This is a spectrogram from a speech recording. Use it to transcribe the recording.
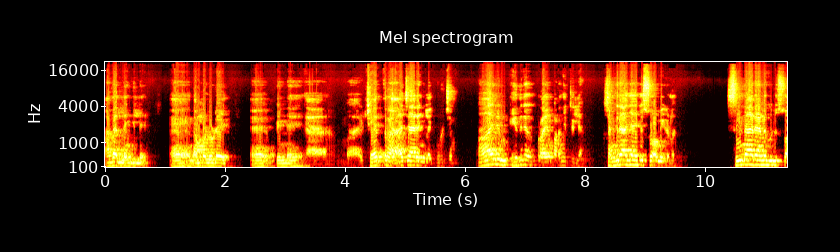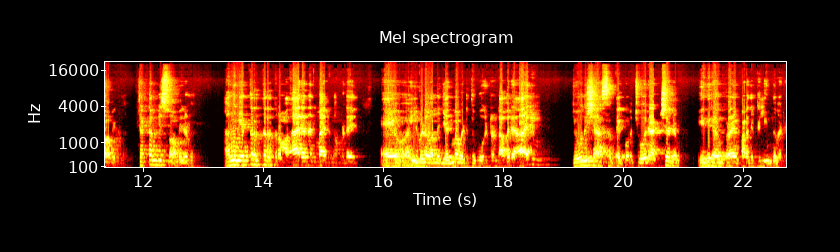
അതല്ലെങ്കിൽ നമ്മളുടെ പിന്നെ ക്ഷേത്ര ആചാരങ്ങളെ കുറിച്ചും ആരും എതിരഭിപ്രായം പറഞ്ഞിട്ടില്ല. ശങ്കരാചാര്യ സ്വാമികൾ ശ്രീനാരായണ ഗുരുസ്വാമികൾ ചട്ടമ്പി സ്വാമികൾ അങ്ങനെ എത്ര എത്ര എത്ര മഹാരഥന്മാർ നമ്മുടെ ഇവിടെ വന്ന് ജന്മമെടുത്തു പോയിട്ടുണ്ട്. അവരാരും ജ്യോതിശാസ്ത്രത്തെ കുറിച്ച് ഒരു അക്ഷരം എതിരഭിപ്രായം പറഞ്ഞിട്ടില്ല ഇന്ന് വരെ.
